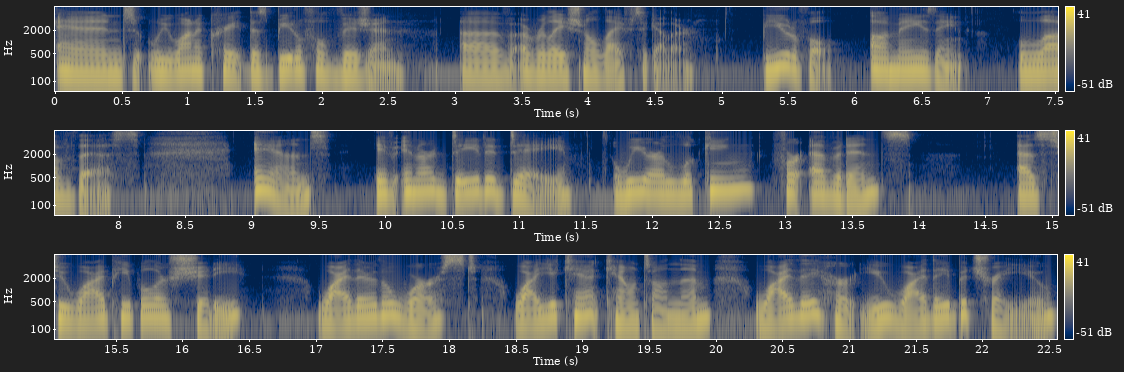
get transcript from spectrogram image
and we want to create this beautiful vision of a relational life together. Beautiful, amazing, love this. And if in our day to day we are looking for evidence as to why people are shitty, why they're the worst, why you can't count on them, why they hurt you, why they betray you,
